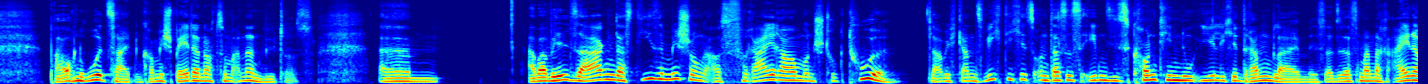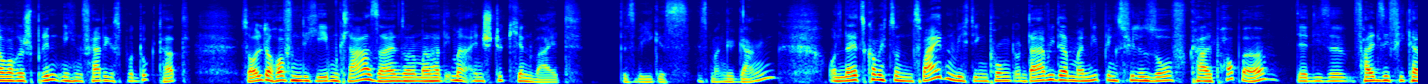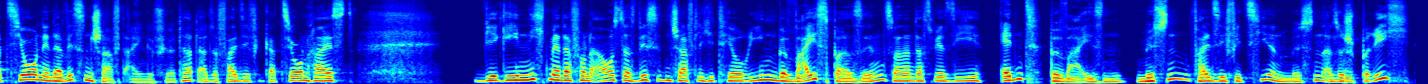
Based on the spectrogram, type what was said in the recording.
brauchen Ruhezeiten. Komme ich später noch zum anderen Mythos. Ähm, aber will sagen, dass diese Mischung aus Freiraum und Struktur, glaube ich, ganz wichtig ist und dass es eben dieses kontinuierliche Dranbleiben ist. Also, dass man nach einer Woche Sprint nicht ein fertiges Produkt hat, sollte hoffentlich jedem klar sein, sondern man hat immer ein Stückchen weit des Weges ist man gegangen. Und jetzt komme ich zu einem zweiten wichtigen Punkt und da wieder mein Lieblingsphilosoph Karl Popper, der diese Falsifikation in der Wissenschaft eingeführt hat. Also Falsifikation heißt, wir gehen nicht mehr davon aus, dass wissenschaftliche Theorien beweisbar sind, sondern dass wir sie entbeweisen müssen, falsifizieren müssen. Also mhm. sprich,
